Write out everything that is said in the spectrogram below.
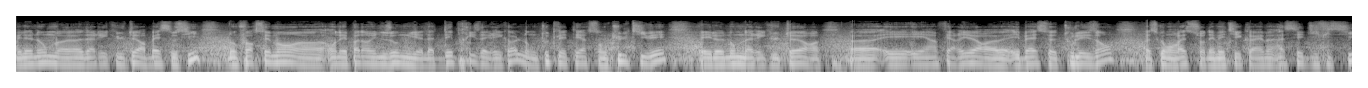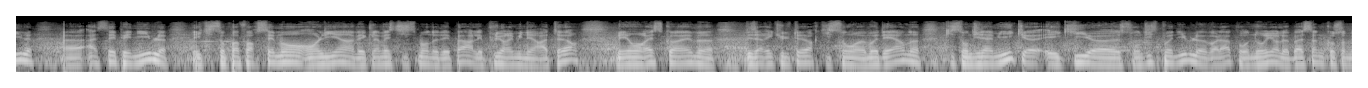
mais le nombre euh, d'agriculteurs baisse aussi. Donc forcément, on n'est pas dans une zone où il y a de la déprise agricole. Donc toutes les sont cultivées et le nombre d'agriculteurs est, inférieur et baisse tous les ans parce qu'on reste sur des métiers quand même assez difficiles, assez pénibles et qui ne sont pas forcément en lien avec l'investissement de départ les plus rémunérateurs. Mais on reste quand même des agriculteurs qui sont modernes, qui sont dynamiques et qui sont disponibles voilà, pour nourrir le bassin de consommateurs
